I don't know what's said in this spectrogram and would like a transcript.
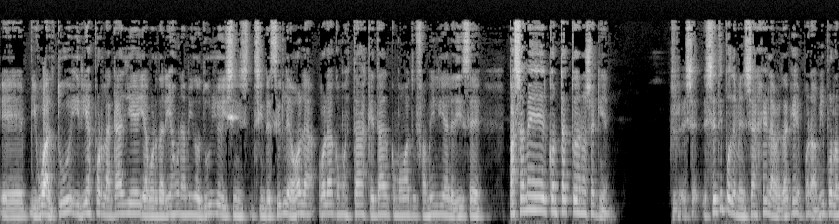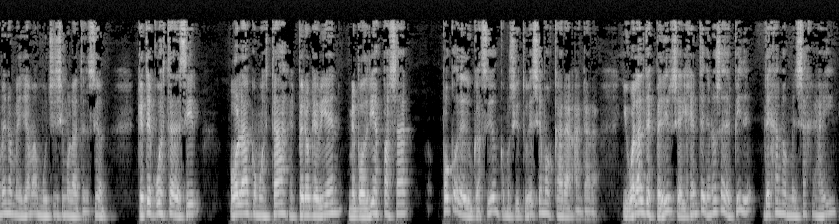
Eh, igual, tú irías por la calle y abordarías a un amigo tuyo y sin, sin, decirle hola, hola, ¿cómo estás? ¿Qué tal? ¿Cómo va tu familia? Le dices, pásame el contacto de no sé quién. Ese, ese, tipo de mensaje, la verdad que, bueno, a mí por lo menos me llama muchísimo la atención. ¿Qué te cuesta decir, hola, ¿cómo estás? Espero que bien. ¿Me podrías pasar poco de educación, como si estuviésemos cara a cara? Igual al despedirse, hay gente que no se despide, dejan los mensajes ahí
